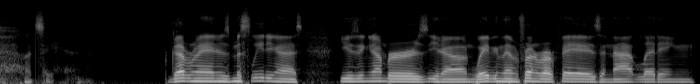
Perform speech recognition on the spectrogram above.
Let's see. The government is misleading us using numbers, you know, and waving them in front of our face and not letting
